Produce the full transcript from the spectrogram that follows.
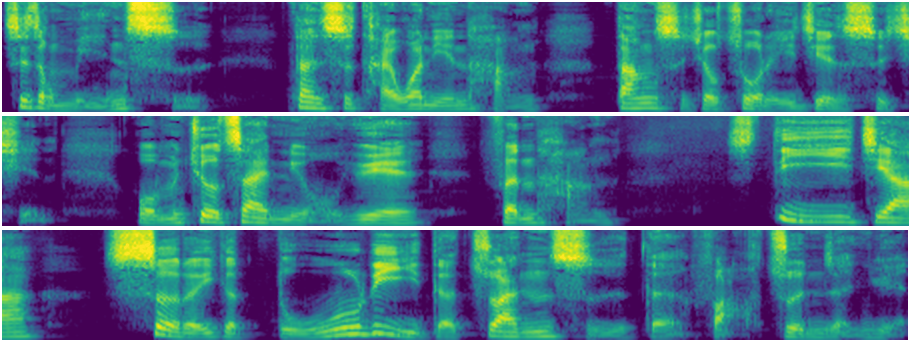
这种名词。但是台湾银行当时就做了一件事情，我们就在纽约分行第一家设了一个独立的专职的法遵人员。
